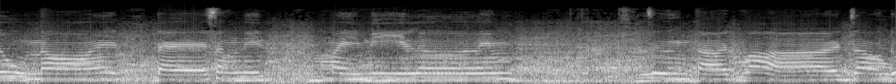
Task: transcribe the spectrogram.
ลูกน้อย แต่สักนิดไม่มีเลย จึงตัดว่าเจ้าด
